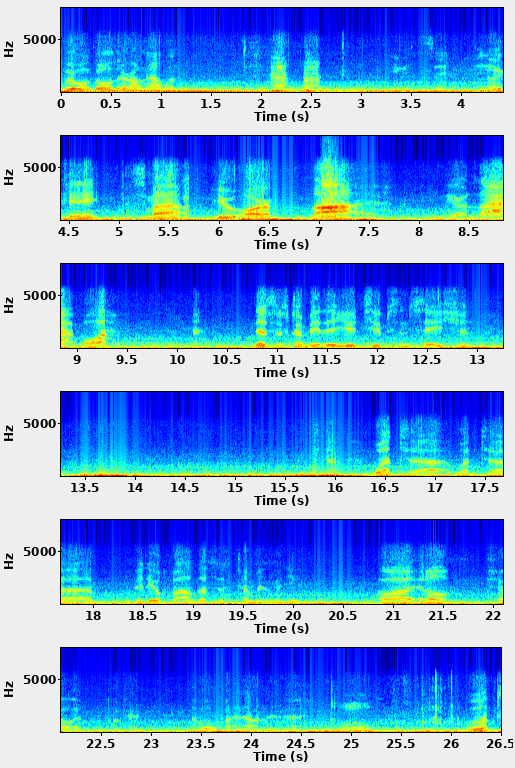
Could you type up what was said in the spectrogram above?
We won't go there on that one. you can say. anything. Okay, smile, you are live. We are live, boy. This is going to be the YouTube sensation. Now, what uh, what uh, video file does this come in when you? Oh, uh, it'll show it. Okay, oh, we'll find out. In a, uh, whoops!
